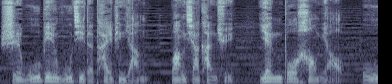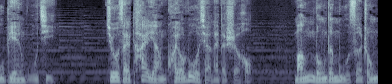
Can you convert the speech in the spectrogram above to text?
是无边无际的太平洋，往下看去，烟波浩渺，无边无际。就在太阳快要落下来的时候，朦胧的暮色中，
